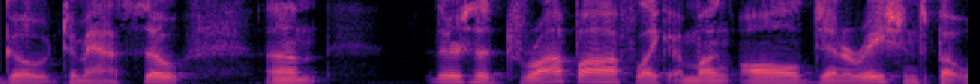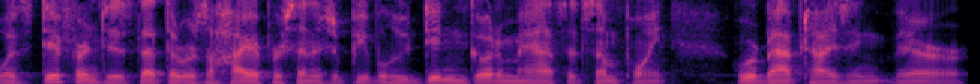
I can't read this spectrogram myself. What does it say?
go to mass. So. Um, there's a drop off like among all generations, but what's different is that there was a higher percentage of people who didn't go to mass at some point who were baptizing their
